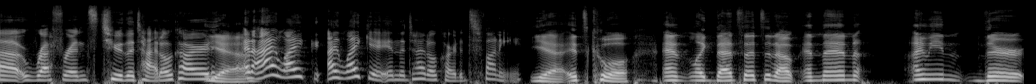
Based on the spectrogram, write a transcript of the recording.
uh reference to the title card. Yeah. And I like I like it in the title card. It's funny. Yeah, it's cool. And like that sets it up. And then I mean their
